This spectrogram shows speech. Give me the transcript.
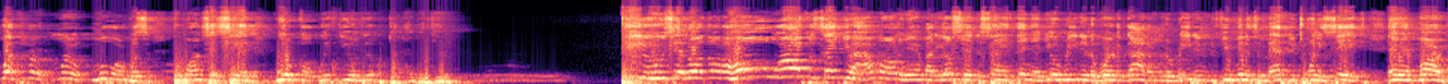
what hurt more, was the ones that said, We'll go with you and we'll die with you. Peter, who said, Lord, though the whole world forsake you, I won't. And everybody else said the same thing. And you're reading the Word of God. I'm going to read it in a few minutes in Matthew 26 and in Mark.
